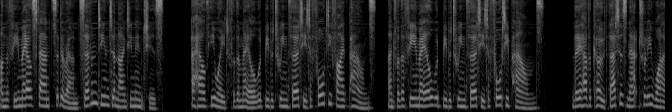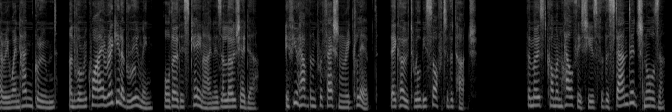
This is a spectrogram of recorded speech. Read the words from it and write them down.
and the female stands at around 17 to 19 inches. A healthy weight for the male would be between 30 to 45 pounds, and for the female would be between 30 to 40 pounds. They have a coat that is naturally wiry when hand-groomed, and will require regular grooming, although this canine is a low shedder. If you have them professionally clipped, their coat will be soft to the touch. The most common health issues for the standard Schnauzer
